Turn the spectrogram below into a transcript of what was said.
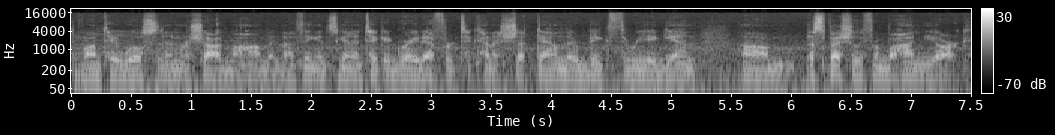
Devontae Wilson, and Rashad Muhammad. And I think it's going to take a great effort to kind of shut down their big three again, um, especially from behind the arc.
